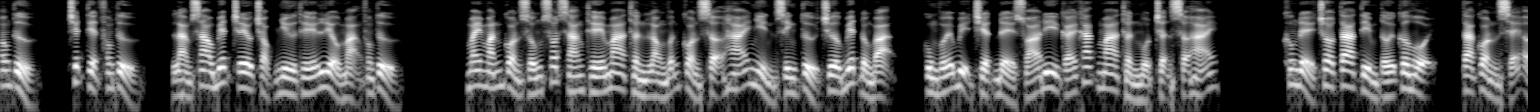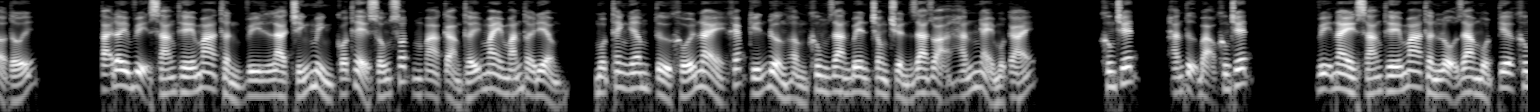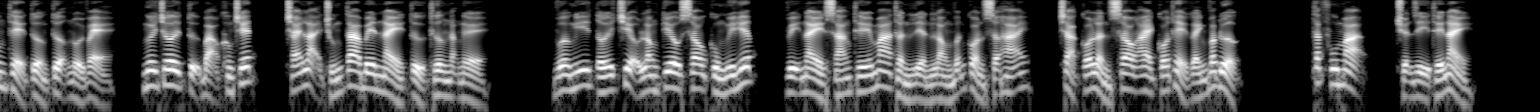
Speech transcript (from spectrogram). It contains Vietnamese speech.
Phong tử, chết tiệt phong tử, làm sao biết trêu chọc như thế liều mạng phong tử. May mắn còn sống sót sáng thế ma thần lòng vẫn còn sợ hãi nhìn sinh tử chưa biết đồng bạn, cùng với bị triệt để xóa đi cái khác ma thần một trận sợ hãi. Không để cho ta tìm tới cơ hội, ta còn sẽ ở tới. Tại đây vị sáng thế ma thần vì là chính mình có thể sống sót mà cảm thấy may mắn thời điểm, một thanh âm từ khối này khép kín đường hầm không gian bên trong truyền ra dọa hắn nhảy một cái. Không chết, hắn tự bạo không chết. Vị này sáng thế ma thần lộ ra một tia không thể tưởng tượng nổi vẻ, ngươi chơi tự bạo không chết, trái lại chúng ta bên này tử thương nặng nề. Vừa nghĩ tới triệu long tiêu sau cùng uy hiếp, vị này sáng thế ma thần liền lòng vẫn còn sợ hãi, chả có lần sau ai có thể gánh vác được. Tắc phu mạn, chuyện gì thế này?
